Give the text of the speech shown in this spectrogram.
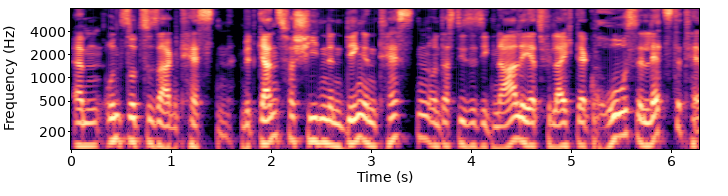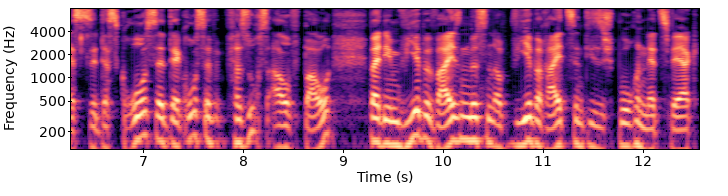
ähm, uns sozusagen testen, mit ganz verschiedenen Dingen testen und dass diese Signale jetzt vielleicht der große letzte Test sind, das große, der große Versuchsaufbau, bei dem wir beweisen müssen, ob wir bereit sind, dieses Sporennetzwerk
